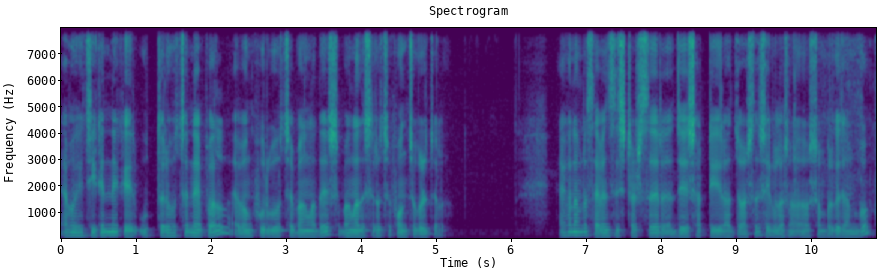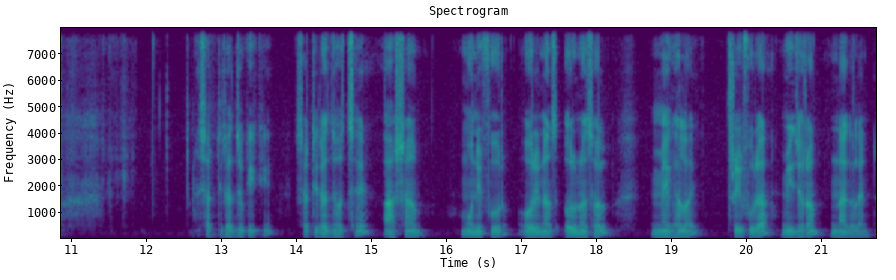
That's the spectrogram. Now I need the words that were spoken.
এবং এই চিকেন নেকের উত্তরে হচ্ছে নেপাল এবং পূর্বে হচ্ছে বাংলাদেশ, বাংলাদেশের হচ্ছে পঞ্চগড় জেলা। এখন আমরা সেভেন সিস্টার্সের যে সাতটি রাজ্য আছে, সেগুলো সম্পর্কে জানব। সাতটি রাজ্য কী কী? সাতটি রাজ্য হচ্ছে আসাম, মণিপুর, অরুণাচ- অরুণাচল, মেঘালয়, ত্রিপুরা, মিজোরাম, নাগাল্যান্ড।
